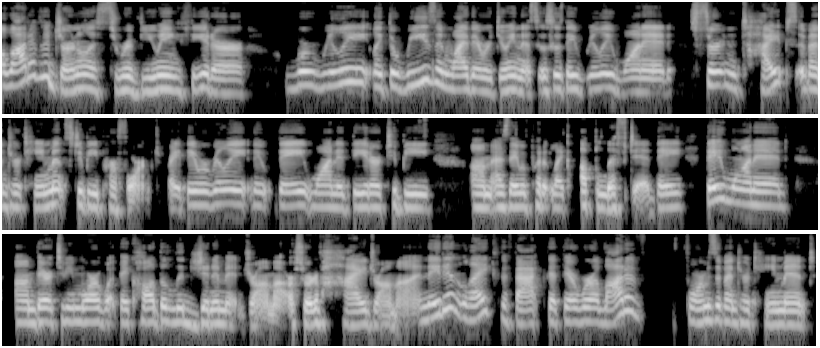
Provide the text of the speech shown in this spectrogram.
a lot of the journalists reviewing theater were really like the reason why they were doing this is because they really wanted certain types of entertainments to be performed right they were really they, they wanted theater to be um, as they would put it like uplifted they they wanted um, there to be more of what they called the legitimate drama or sort of high drama and they didn't like the fact that there were a lot of forms of entertainment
